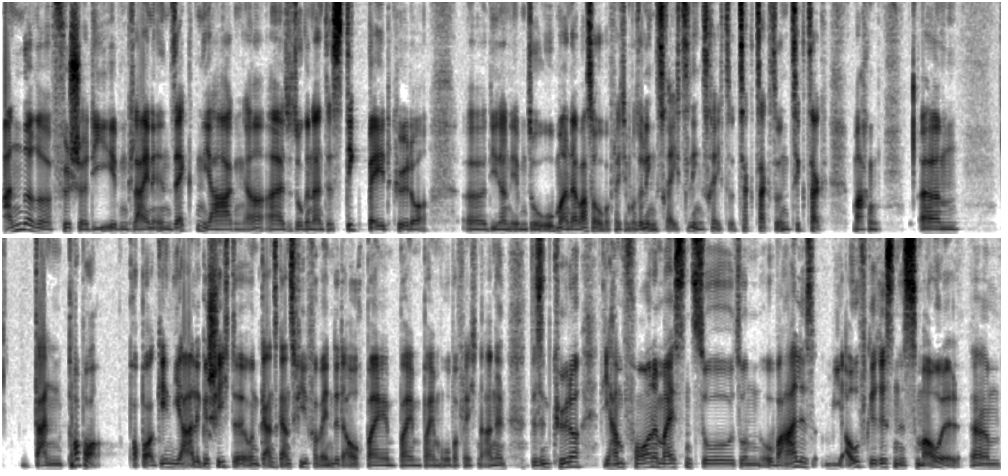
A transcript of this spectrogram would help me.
andere Fische, die eben kleine Insekten jagen, ja, also sogenannte Stickbait-Köder, äh, die dann eben so oben an der Wasseroberfläche immer so links, rechts, links, rechts, so zack, zack, so ein Zickzack machen. Ähm, dann Popper. Popper, geniale Geschichte und ganz, ganz viel verwendet auch bei, beim, beim Oberflächenangeln. Das sind Köder, die haben vorne meistens so, so ein ovales, wie aufgerissenes Maul. Ähm,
